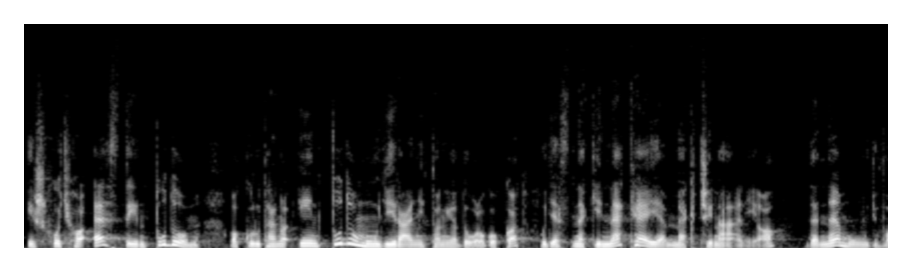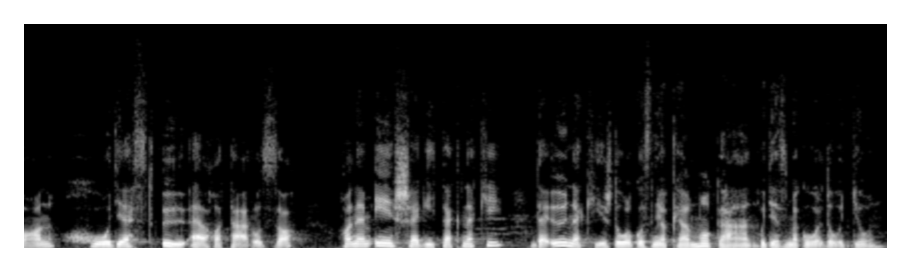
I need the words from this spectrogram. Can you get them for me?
És hogyha ezt én tudom, akkor utána én tudom úgy irányítani a dolgokat, hogy ezt neki ne kelljen megcsinálnia, de nem úgy van, hogy ezt ő elhatározza, hanem én segítek neki, de ő neki is dolgoznia kell magán, hogy ez megoldódjon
